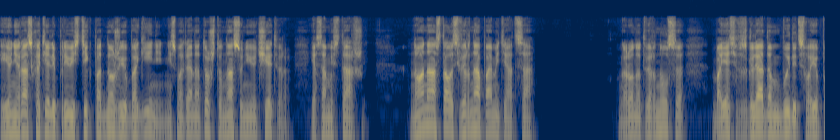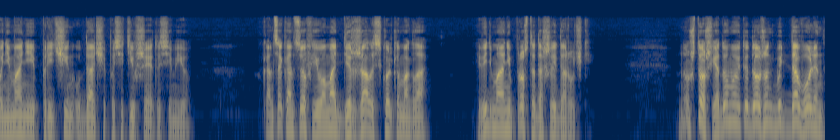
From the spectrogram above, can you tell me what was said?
Ее не раз хотели привести к подножию богини, несмотря на то, что нас у нее четверо, я самый старший. Но она осталась верна памяти отца. Грон отвернулся, боясь взглядом выдать свое понимание причин удачи, посетившей эту семью. В конце концов, его мать держалась сколько могла. Видимо, они просто дошли до ручки. — Ну что ж, я думаю, ты должен быть доволен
